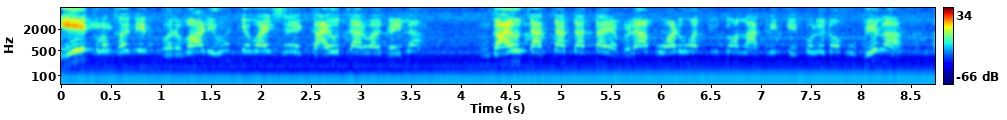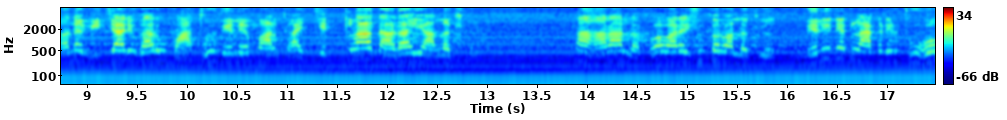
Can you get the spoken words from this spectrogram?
એક વખત એક ભરવાડ એવું કહેવાય છે, ગાયો ચારવા ગયેલા. ગાયો ચારતા ચારતા હમણાં પોવાડું વાંચ્યું તો લાકડી ટેકો લઈને આમ ઉભેલા અને વિચાર્યું ખારું માથું મેલે, માલ ખાય. કેટલા દાડા એ આ લખ્યું. આ હારા લખવા વાળા શું કરવા લખ્યું? મેલીને એક લાકડી ઠૂહો.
